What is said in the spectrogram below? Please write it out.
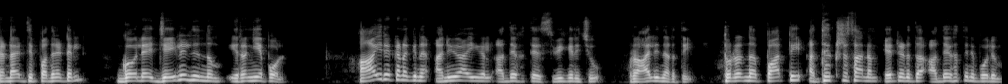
രണ്ടായിരത്തി പതിനെട്ടിൽ ഗോലെ ജയിലിൽ നിന്നും ഇറങ്ങിയപ്പോൾ ആയിരക്കണക്കിന് അനുയായികൾ അദ്ദേഹത്തെ സ്വീകരിച്ചു റാലി നടത്തി. തുടർന്ന് പാർട്ടി അധ്യക്ഷ സ്ഥാനം ഏറ്റെടുത്ത അദ്ദേഹത്തിന് പോലും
